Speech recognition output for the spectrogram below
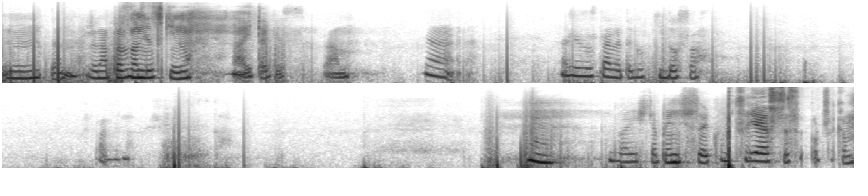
mm, ten, że na pewno nie zginę. No i tak jest tam. Nie. Na razie zostawię tego kidosa. Hmm, 25 sekund. Jeszcze sobie poczekam.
